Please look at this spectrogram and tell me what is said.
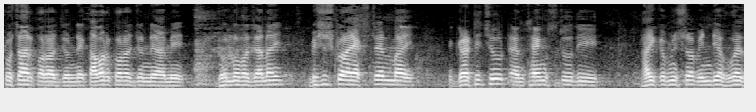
প্রচার করার জন্য কাভার করার জন্য আমি ধন্যবাদ জানাই। বিশেষ করে extend my gratitude and thanks to the high commissioner of India who has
